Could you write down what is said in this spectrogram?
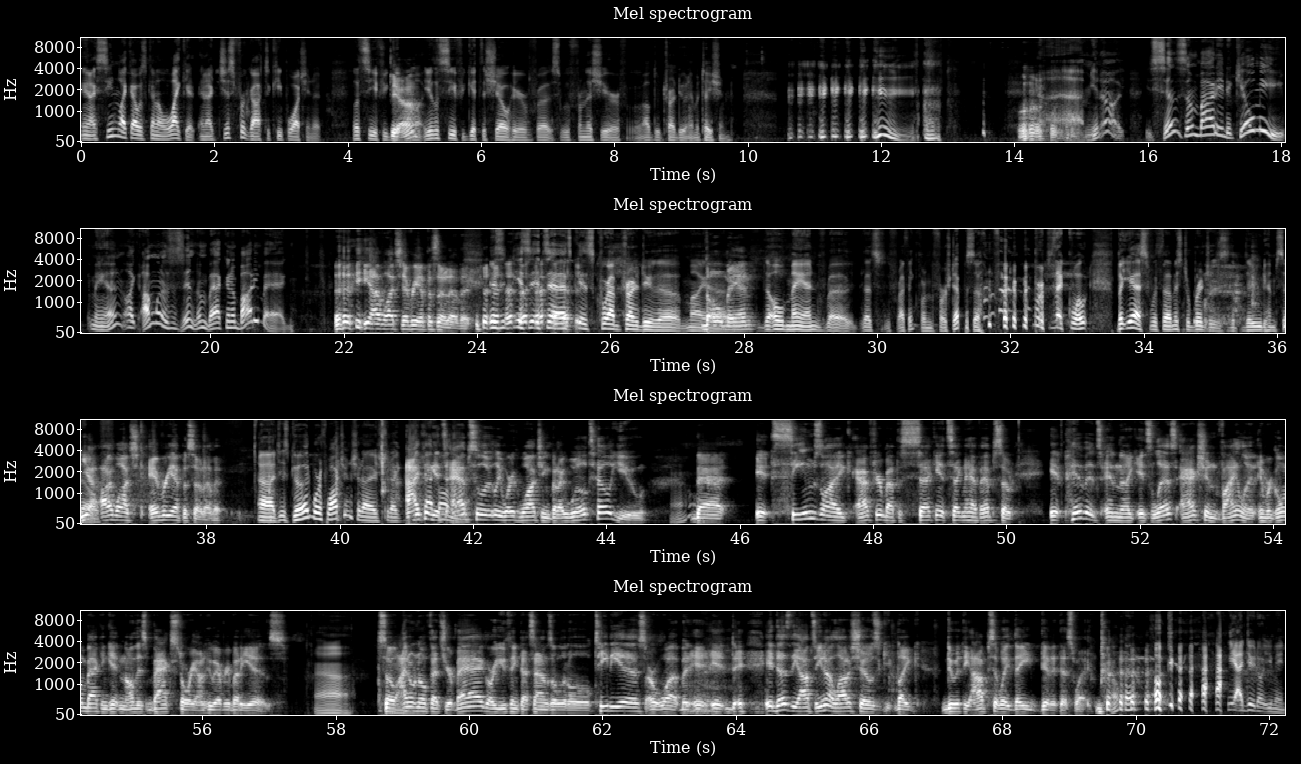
and I seemed like I was gonna like it, and I just forgot to keep watching it. Let's see if you get. Yeah? uh, yeah let's see if you get the show here for, from this year. I'll do try to do an imitation. um, you know, you send somebody to kill me, man. Like I'm gonna send them back in a body bag. yeah, I watched every episode of it. It's it's it's, uh, it's, it's where I'm trying to do the my the uh, old man. the old man. Uh, that's I think from the first episode, if I remember that quote. But yes, with uh, Mr. Bridges, the dude himself. Yeah, I watched every episode of it. uh, just good, worth watching. Should I should I? I think it's absolutely worth watching, but I will tell you Oh. that it seems like after about the second, second and a half episode, it pivots and like it's less action violent, and we're going back and getting all this backstory on who everybody is. Ah, So I don't know if that's your bag or you think that sounds a little tedious or what, but it it it, it does the opposite. You know, a lot of shows like do it the opposite way. They did it this way. okay, okay. yeah, I do know what you mean.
